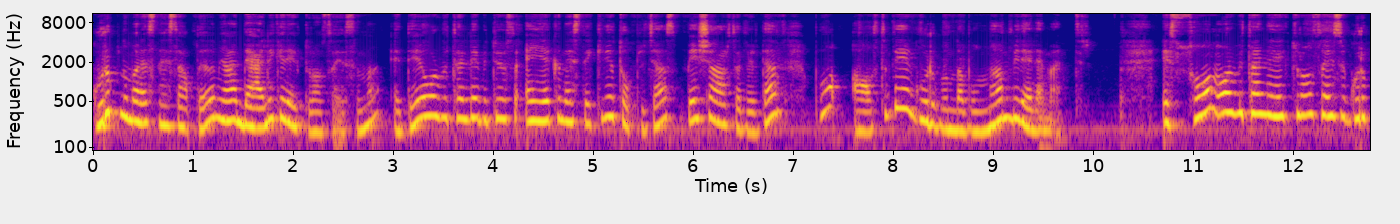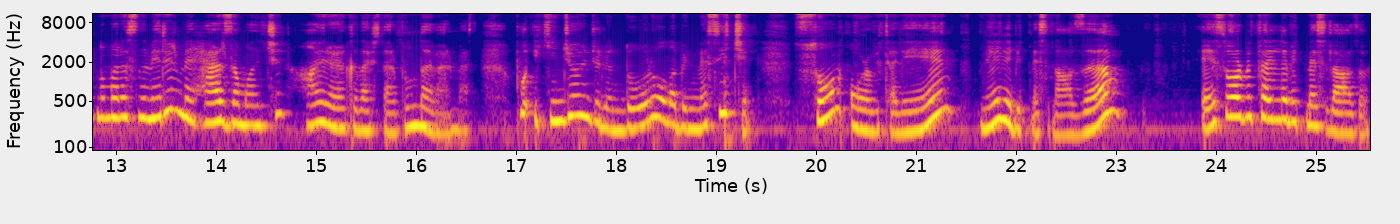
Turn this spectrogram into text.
grup numarasını hesaplayalım. Yani değerlik elektron sayısını. E, D orbitaliyle bitiyorsa en yakın S'tekiyle toplayacağız. 5 artı 1'den bu 6B grubunda bulunan bir elementtir. E son orbitalin elektron sayısı grup numarasını verir mi her zaman için? Hayır arkadaşlar bunu da vermez. Bu ikinci öncülün doğru olabilmesi için son orbitalin neyle bitmesi lazım? S orbitaliyle bitmesi lazım.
